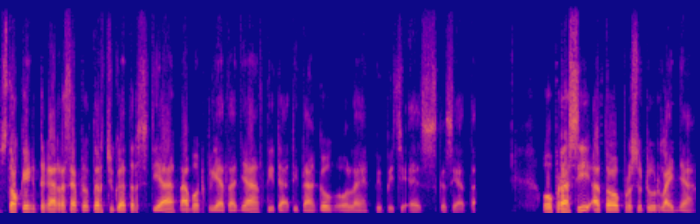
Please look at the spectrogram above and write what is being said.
Stocking dengan resep dokter juga tersedia, namun kelihatannya tidak ditanggung oleh BPJS Kesehatan. Operasi atau prosedur lainnya.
